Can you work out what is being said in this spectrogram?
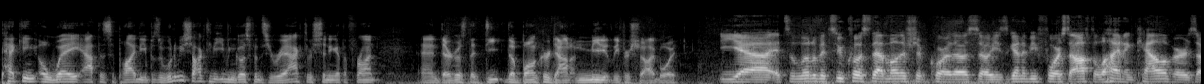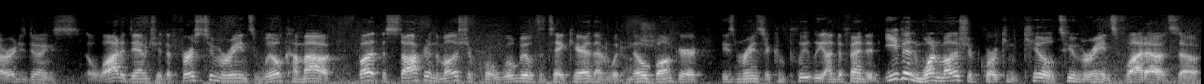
pecking away at the supply depot. So wouldn't be shocked if he even goes for this reactor sitting at the front. And there goes the deep, the bunker down immediately for Shy Boy. Yeah, it's a little bit too close to that mothership core though, so he's going to be forced off the line. And Caliber is already doing a lot of damage here. The first two Marines will come out, but the Stalker and the mothership core will be able to take care of them with Gosh. no bunker. These Marines are completely undefended. Even one mothership core can kill two Marines flat out. So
